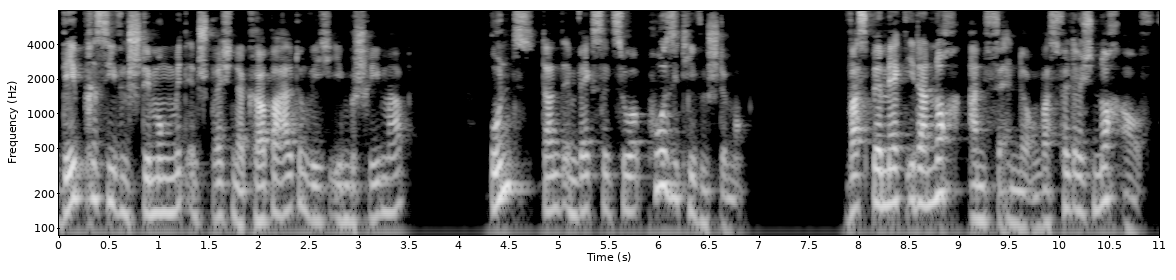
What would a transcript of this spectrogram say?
depressiven Stimmung mit entsprechender Körperhaltung, wie ich eben beschrieben habe, und dann im Wechsel zur positiven Stimmung. Was bemerkt ihr dann noch an Veränderung? Was fällt euch noch auf?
